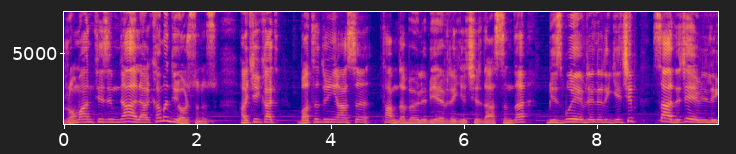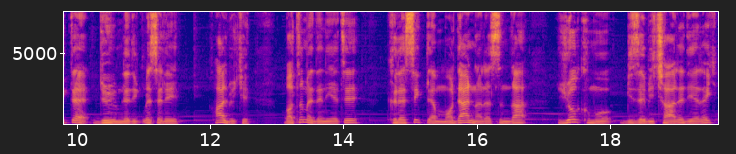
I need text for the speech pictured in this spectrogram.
romantizm ne alaka mı diyorsunuz? Hakikat Batı dünyası tam da böyle bir evre geçirdi aslında. Biz bu evreleri geçip sadece evlilikte düğümledik meseleyi. Halbuki Batı medeniyeti klasikle modern arasında yok mu bize bir çare diyerek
